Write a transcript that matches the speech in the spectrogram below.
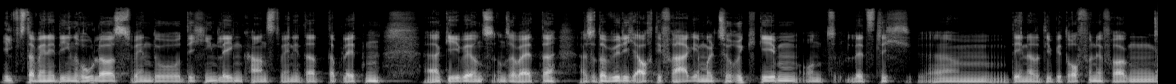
Hilft's da, wenn ich dich in Ruhe lasse, wenn du dich hinlegen kannst, wenn ich da Tabletten äh, gebe und, und so weiter? Also da würde ich auch die Frage mal zurückgeben und letztlich ähm, den oder die Betroffene fragen,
